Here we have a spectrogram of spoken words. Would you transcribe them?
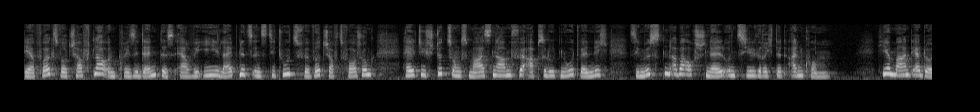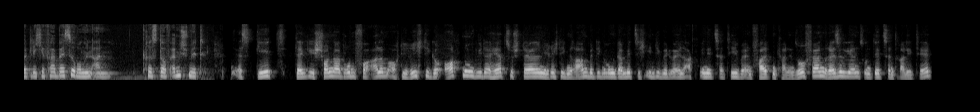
Der Volkswirtschaftler und Präsident des RWI Leibniz Instituts für Wirtschaftsforschung hält die Stützungsmaßnahmen für absolut notwendig, sie müssten aber auch schnell und zielgerichtet ankommen. Hier mahnt er deutliche Verbesserungen an. Christoph M. Schmidt. Es geht, denke ich, schon darum, vor allem auch die richtige Ordnung wiederherzustellen, die richtigen Rahmenbedingungen, damit sich individuelle Initiative entfalten kann. Insofern Resilienz und Dezentralität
